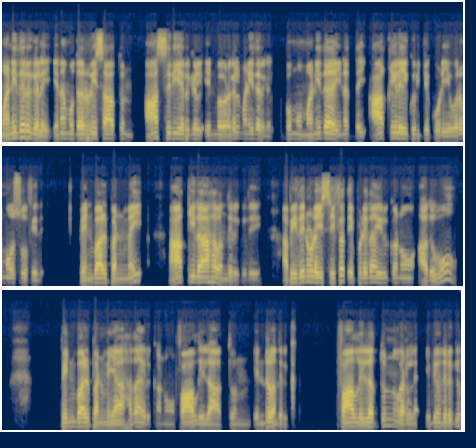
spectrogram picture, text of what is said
மனிதர்களை என முதர்ரி சாத்துன் ஆசிரியர்கள் என்பவர்கள் மனிதர்கள். இப்போ மனித இனத்தை ஆக்கிலை குறிக்கக்கூடிய ஒரு மௌசூஃப் இது. பெண்பால் பன்மை ஆக்கிலாக வந்திருக்குது. அப்ப இதனுடைய சிஃபத் எப்படிதான் இருக்கணும்? அதுவும் பெண்பால் பன்மையாக தான் இருக்கணும். ஃபால் இலாத்துன் என்று வந்திருக்கு. ஃபால் வரல. எப்படி வந்திருக்கு?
